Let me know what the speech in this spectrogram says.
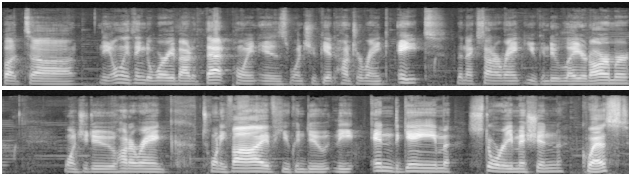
But uh, the only thing to worry about at that point is once you get hunter rank 8, the next hunter rank, you can do layered armor. Once you do hunter rank 25, you can do the end game story mission quest.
